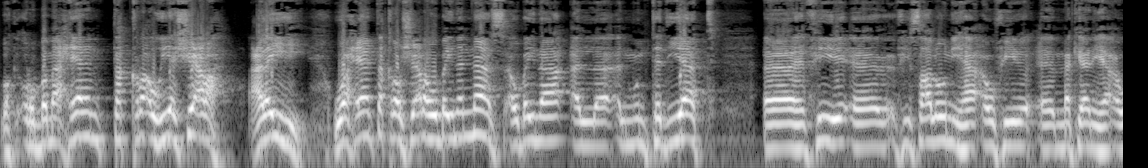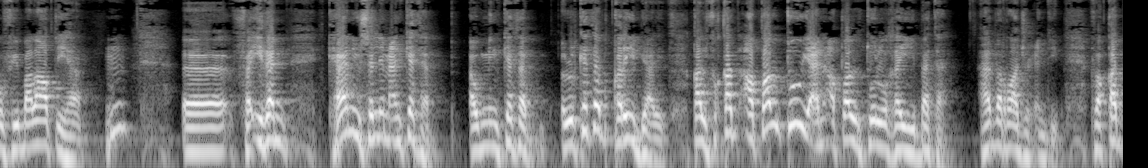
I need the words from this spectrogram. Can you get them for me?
وربما أحيانا تقرأ هي شعره عليه. وأحيانا تقرأ شعره بين الناس أو بين المنتديات. في آه، في صالونها أو في آه، مكانها أو في بلاطها. فإذا كان يسلم عن كثب أو من كثب. الكثب قريب يعني. قال فقد أطلت يعني أطلت الغيبة. هذا الراجع عندي. فقد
